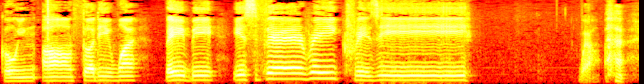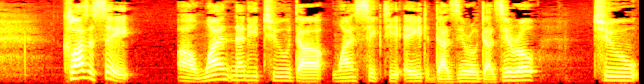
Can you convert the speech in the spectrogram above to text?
going on 31, baby, it's very crazy. Well, class C uh, 192.168.0.0 to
